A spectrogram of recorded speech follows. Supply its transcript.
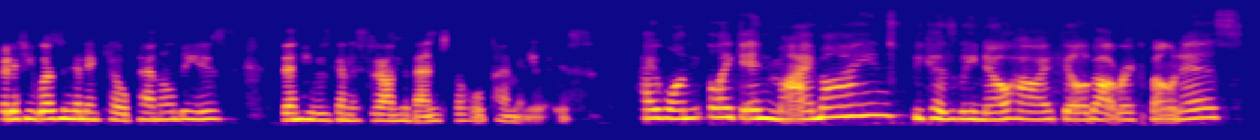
But if he wasn't going to kill penalties, then he was going to sit on the bench the whole time, anyways. I want like in my mind because we know how I feel about Rick Bowness.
